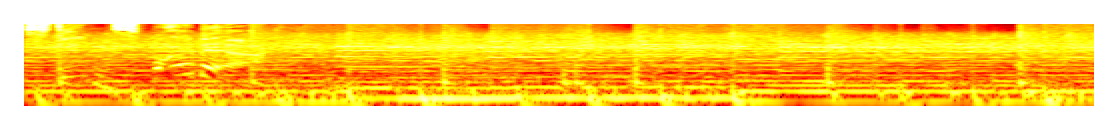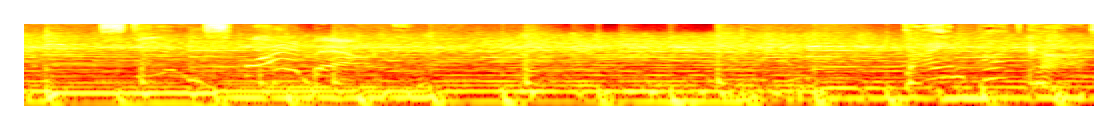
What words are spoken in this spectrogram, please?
Steven Spoilberg. Spoilberg!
